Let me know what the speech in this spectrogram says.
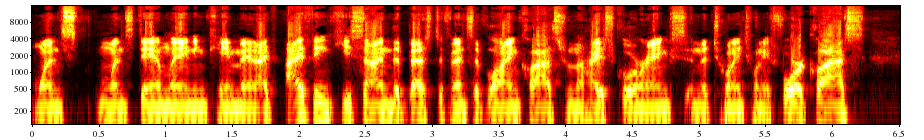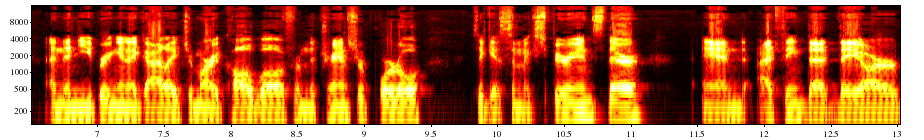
once once Dan Lanning came in. I, I think he signed the best defensive line class from the high school ranks in the 2024 class. And then you bring in a guy like Jamari Caldwell from the transfer portal to get some experience there. And I think that they are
